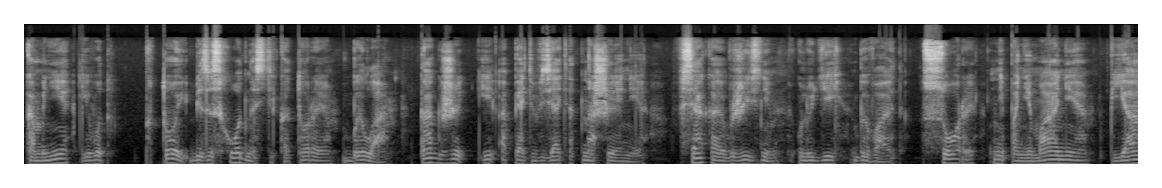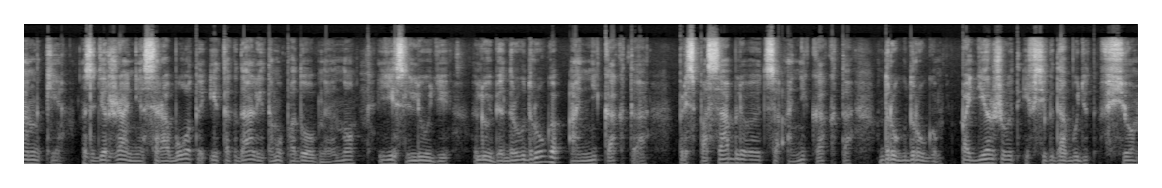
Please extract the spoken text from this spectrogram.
ко мне и вот к той безысходности, которая была. Также и опять взять отношения – Всякое в жизни у людей бывает. Ссоры, непонимание, пьянки, задержание с работы и так далее и тому подобное. Но если люди любят друг друга, они как-то приспосабливаются, они как-то друг другу поддерживают и всегда будет все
